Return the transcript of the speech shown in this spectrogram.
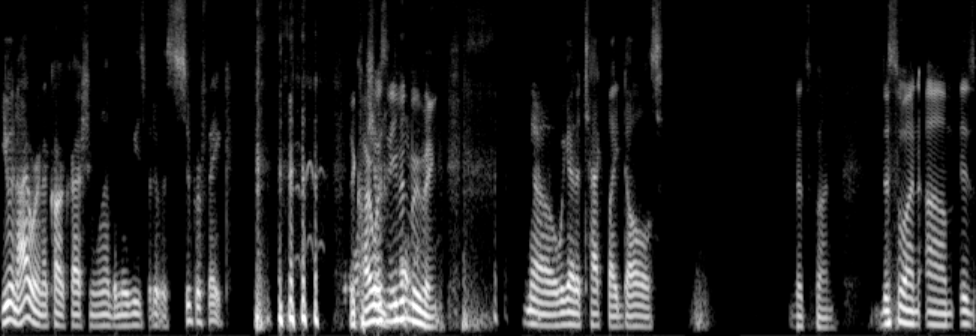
You and I were in a car crash in one of the movies, but it was super fake. The car wasn't even moving. No, we got attacked by dolls. That's fun. This one um, is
